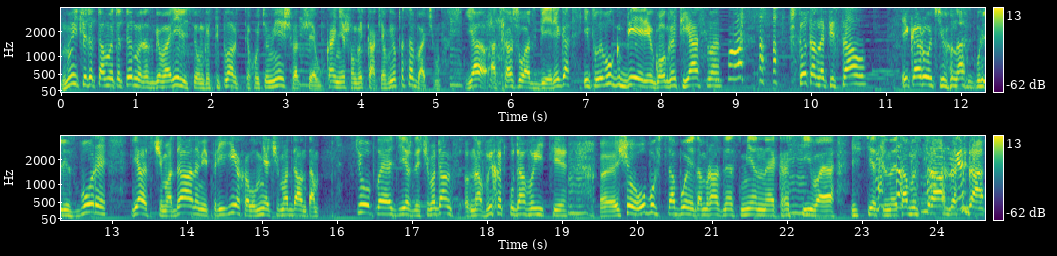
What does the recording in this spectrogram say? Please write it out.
Ну и что-то там эту тему разговорились. Он говорит, ты плавать-то хоть умеешь вообще? Я говорю, конечно. Он говорит, как? Я говорю, я по собачьему. Я отхожу от берега и плыву к берегу. Он говорит, ясно. Что-то написал. И, короче, у нас были сборы. Я с чемоданами приехал. У меня чемодан там с теплой одеждой, чемодан на выход, куда выйти. Э, Еще обувь с собой, там разная сменная, красивая, естественная. Там и в стразах, да.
